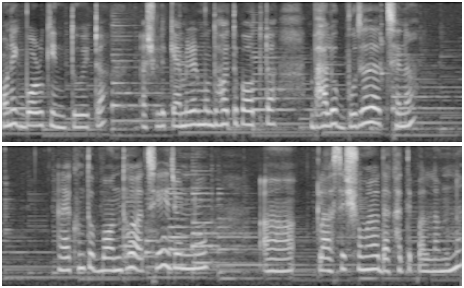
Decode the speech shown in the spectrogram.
অনেক বড় কিন্তু এটা। আসলে ক্যামেরার মধ্যে হয়তো বা অতটা ভালো বোঝা যাচ্ছে না। আর এখন তো বন্ধ আছে এই জন্য ক্লাসের সময়ও দেখাতে পারলাম না।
